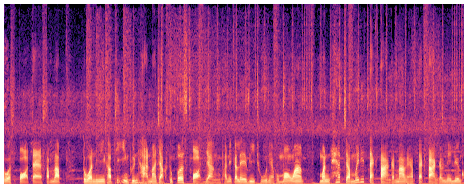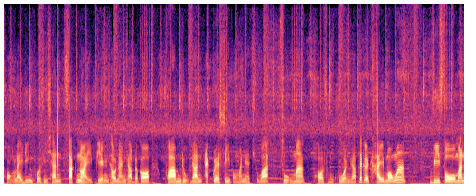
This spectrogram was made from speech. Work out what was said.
ตัวสปอร์ตแต่สำหรับตัวนี้ครับที่อิงพื้นฐานมาจากซูเปอร์สปอร์ตอย่างพานิกาเล่ V2 เนี่ยผมมองว่ามันแทบจะไม่ได้แตกต่างกันมากเลยครับ แตกต่างกันในเรื่องของ riding position สักหน่อยเพียงเท่านั้นครับ แล้วก็ ความดุดัน aggressive ของมันเนี่ยถือว่าสูงมากพอสมควรครับ ถ้าเกิดใครมองว่า V4 มัน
